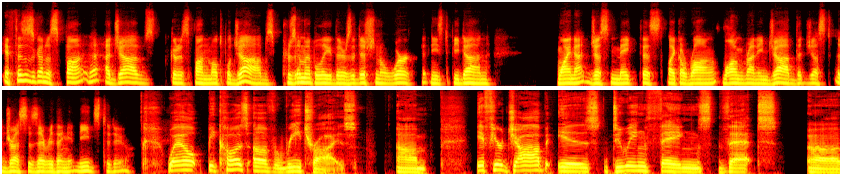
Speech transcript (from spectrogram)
if this is going to spawn a job's going to spawn multiple jobs, presumably there's additional work that needs to be done. Why not just make this like a wrong long running job that just addresses everything it needs to do? Well, because of retries. Um, if your job is doing things that uh,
